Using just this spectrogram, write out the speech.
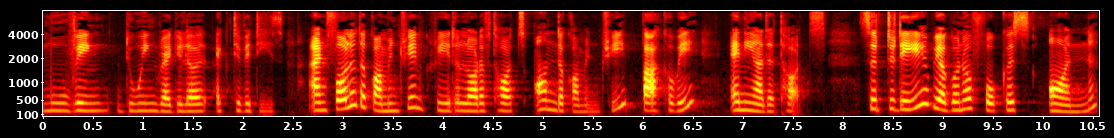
moving, doing regular activities. And follow the commentary and create a lot of thoughts on the commentary. Park away any other thoughts. So, today we are going to focus on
